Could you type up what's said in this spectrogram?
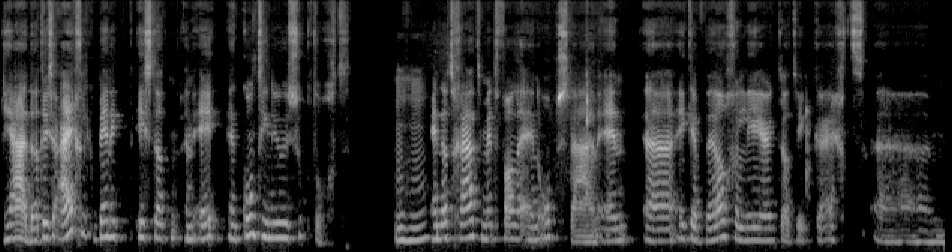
ja, dat is eigenlijk ben ik, is dat een, e- een continue zoektocht. Mhm. En dat gaat met vallen en opstaan. En eh, ik heb wel geleerd dat ik echt. ehm,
